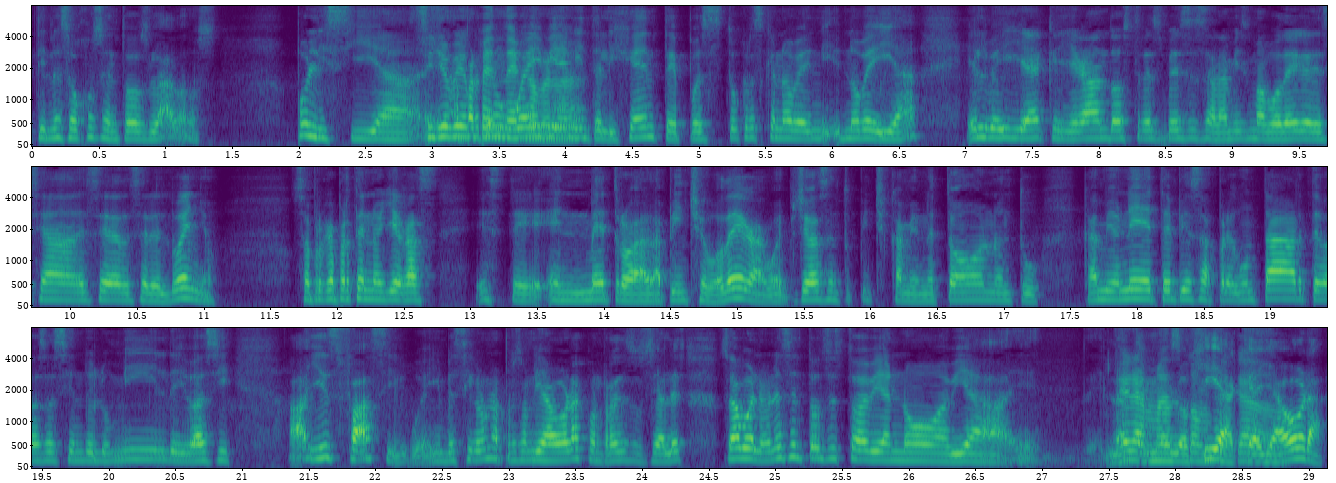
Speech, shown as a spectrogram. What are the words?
tienes ojos en todos lados. Policía, Sí, yo bien aparte un güey bien inteligente, pues tú crees que no, veni- no veía, él veía que llegaban dos, tres veces a la misma bodega y decía, "Ah, ese ha de ser el dueño. O sea, porque aparte no llegas este en metro a la pinche bodega, güey, pues llegas en tu pinche camionetón o en tu camioneta, empiezas a preguntar, te vas haciendo el humilde y vas así, ay, es fácil, güey, investigar a una persona. Y ahora con redes sociales, o sea, bueno, en ese entonces todavía no había eh, la Era más tecnología que hay ahora,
